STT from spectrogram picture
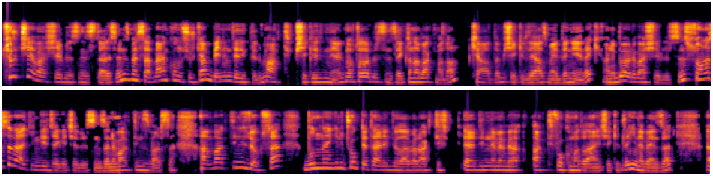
Türkçe'ye başlayabilirsiniz isterseniz. Mesela ben konuşurken benim dediklerimi aktif bir şekilde dinleyerek not alabilirsiniz. Ekrana bakmadan kağıda bir şekilde yazmayı deneyerek. Hani böyle başlayabilirsiniz. Sonrasında belki İngilizce'ye geçebilirsiniz. Hani vaktiniz varsa. Ha vaktiniz yoksa bununla ilgili çok detaylı videolar var. Aktif e, dinleme ve aktif okumada da aynı şekilde yine benzer. E,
